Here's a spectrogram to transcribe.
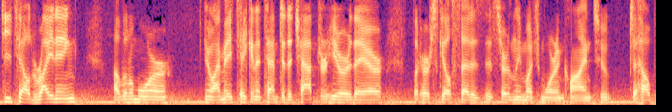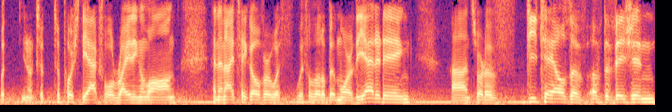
detailed writing, a little more. You know, I may take an attempt at a chapter here or there, but her skill set is, is certainly much more inclined to to help with you know to, to push the actual writing along, and then I take over with with a little bit more of the editing uh, and sort of details of, of the vision.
